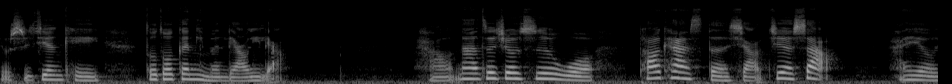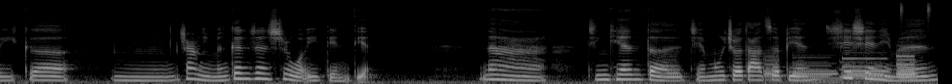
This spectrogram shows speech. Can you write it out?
有时间可以多多跟你们聊一聊。好，那这就是我 podcast 的小介绍。还有一个，嗯，让你们更认识我一点点。那今天的节目就到这边，谢谢你们，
